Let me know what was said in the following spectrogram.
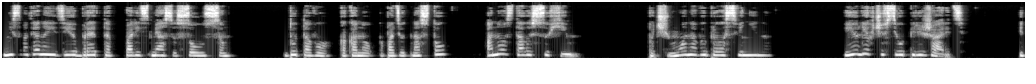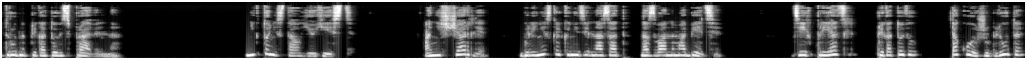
Несмотря на идею Бретта полить мясо соусом до того, как оно попадет на стол, оно осталось сухим. Почему она выбрала свинину? Ее легче всего пережарить, и трудно приготовить правильно. Никто не стал ее есть. Они с Чарли были несколько недель назад на званом обеде, где их приятель приготовил такое же блюдо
